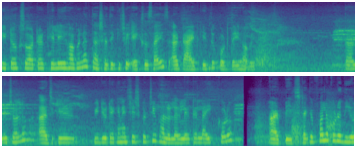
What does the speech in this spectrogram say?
ডিটক্স ওয়াটার খেলেই হবে না, তার সাথে কিছু এক্সারসাইজ আর ডায়েট কিন্তু করতেই হবে। তাহলে চলো, আজকের ভিডিওটা এখানে শেষ করছি। ভালো লাগলে একটা লাইক করো, আর পেজটাকে ফলো করে দিও।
